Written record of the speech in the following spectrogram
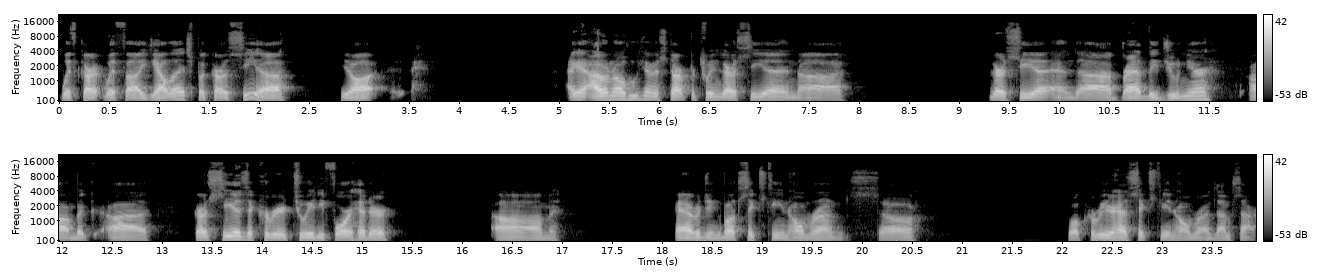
with Gar- with uh, Yelich, but Garcia, you know, I I don't know who's going to start between Garcia and uh, Garcia and uh, Bradley Jr. Um, but uh, Garcia is a career 284 hitter, um, averaging about 16 home runs. So, well, career has 16 home runs. I'm sorry.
